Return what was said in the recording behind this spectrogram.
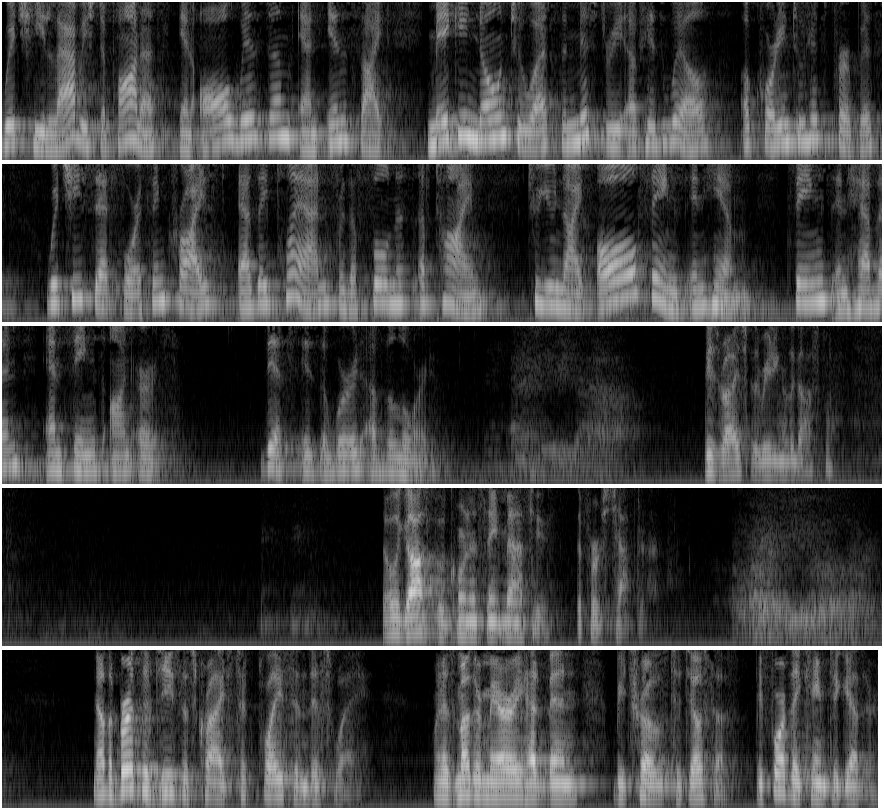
which he lavished upon us in all wisdom and insight, making known to us the mystery of his will according to his purpose, which he set forth in Christ as a plan for the fullness of time to unite all things in him, things in heaven and things on earth. This is the word of the Lord. Please rise for the reading of the gospel. The Holy Gospel according to St. Matthew, the first chapter. now, the birth of Jesus Christ took place in this way. When his mother Mary had been betrothed to Joseph, before they came together,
